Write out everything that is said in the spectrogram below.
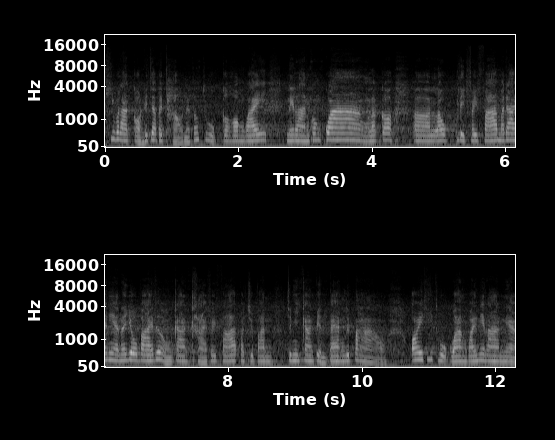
ที่เวลาก่อนที่จะไปเผาเนี่ยต้องถูกกองไว้ในลานกว้างๆแล้วก็เอ่อเราผลิตไฟฟ้ามาได้เนี่ยนโยบายเรื่องของการขายไฟฟ้า ปัจจุบันจะมีการเปลี่ยนแปลงหรือเปล่า อ้อยที่ถูกวางไว้ในลานเนี่ย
